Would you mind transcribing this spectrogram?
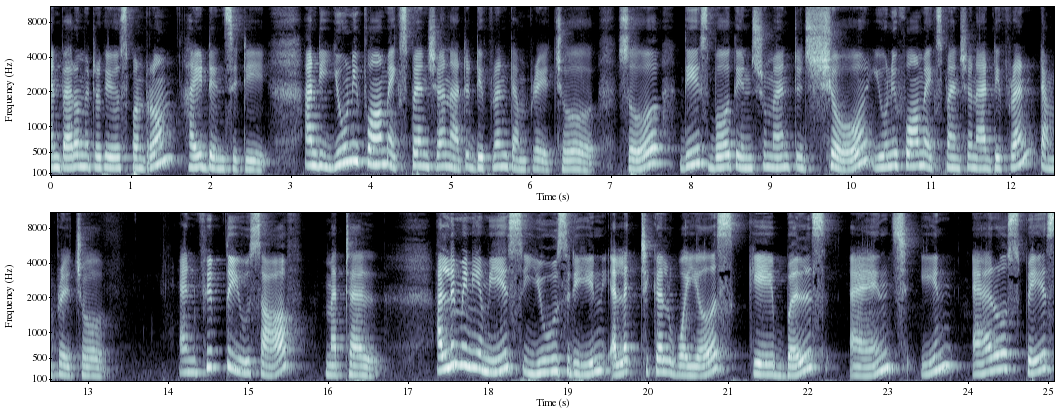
அண்ட் பேரோமீட்டருக்கு யூஸ் பண்ணுறோம் high density and uniform expansion at different temperature so these both instrument show uniform expansion at different temperature and fifth use of metal Aluminium is used in electrical wires, cables and in aerospace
